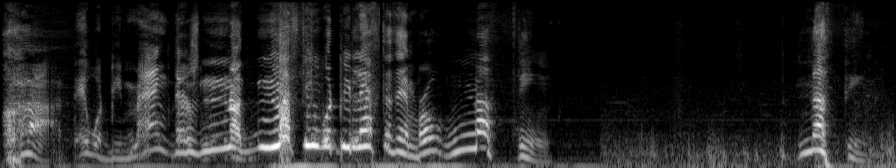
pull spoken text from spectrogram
God, it would be man. There's no nothing would be left of them, bro. Nothing. Nothing.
